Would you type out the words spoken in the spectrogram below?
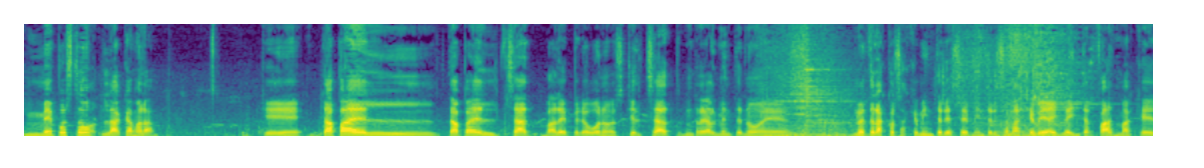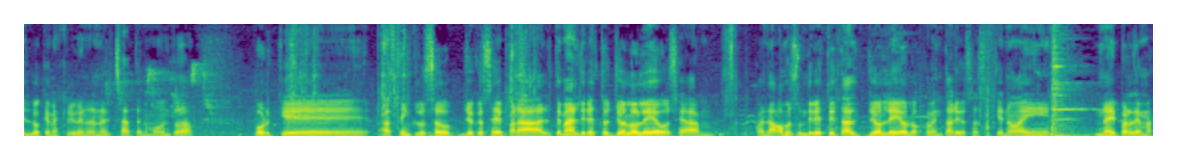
Me, he puesto la cámara que tapa el tapa el chat, ¿vale? Pero bueno, es que el chat realmente no es no es de las cosas que me interese. Me interesa más que veáis la interfaz, más que lo que me escriben en el chat en un momento dado. Porque hasta incluso, yo que sé, para el tema del directo, yo lo leo. O sea, cuando hagamos un directo y tal, yo leo los comentarios, así que no hay, no hay problema.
